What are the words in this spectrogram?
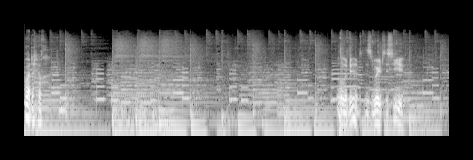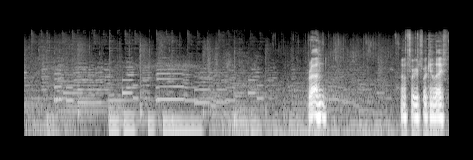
What the hell? Oh, dude, it's weird to see you. Run! Oh, for your fucking life.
